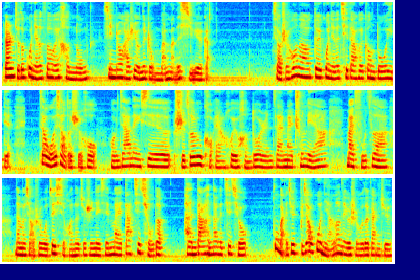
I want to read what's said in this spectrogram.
让人觉得过年的氛围很浓，心中还是有那种满满的喜悦感。小时候呢，对过年的期待会更多一点。在我小的时候，我们家那些十字路口呀，会有很多人在卖春联啊、卖福字啊。那么小时候我最喜欢的就是那些卖大气球的，很大很大的气球，不买就不叫过年了。那个时候的感觉，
